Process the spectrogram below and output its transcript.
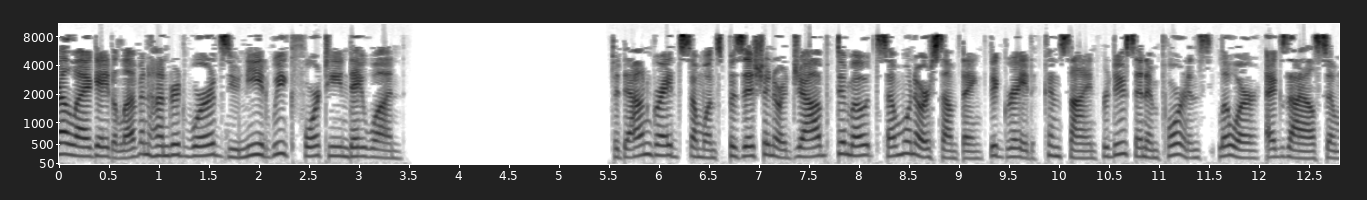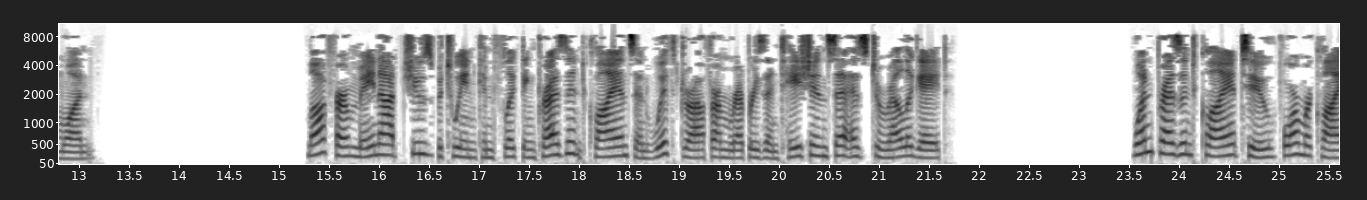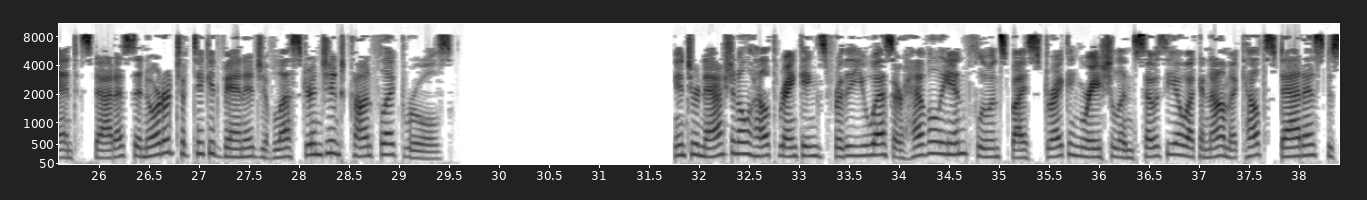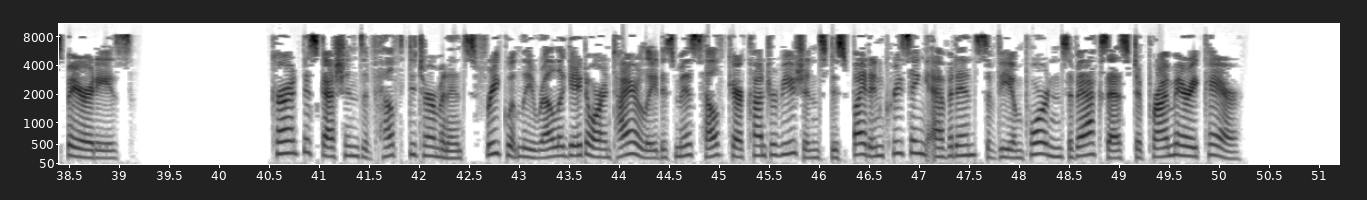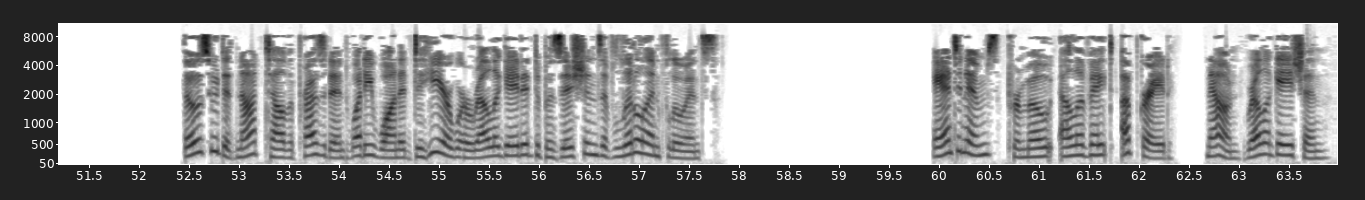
Relegate 1100 words you need week 14 day 1. To downgrade someone's position or job, demote someone or something, degrade, consign, reduce in importance, lower, exile someone. Law firm may not choose between conflicting present clients and withdraw from representation so as to relegate one present client to former client status in order to take advantage of less stringent conflict rules. International health rankings for the U.S. are heavily influenced by striking racial and socioeconomic health status disparities. Current discussions of health determinants frequently relegate or entirely dismiss healthcare contributions despite increasing evidence of the importance of access to primary care. Those who did not tell the president what he wanted to hear were relegated to positions of little influence. Antonyms, promote, elevate, upgrade. Noun, relegation.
